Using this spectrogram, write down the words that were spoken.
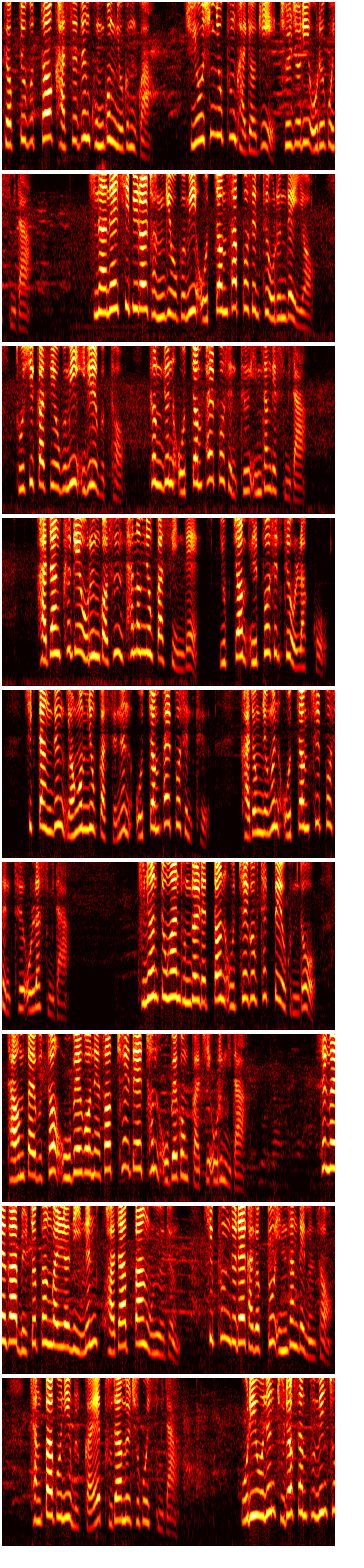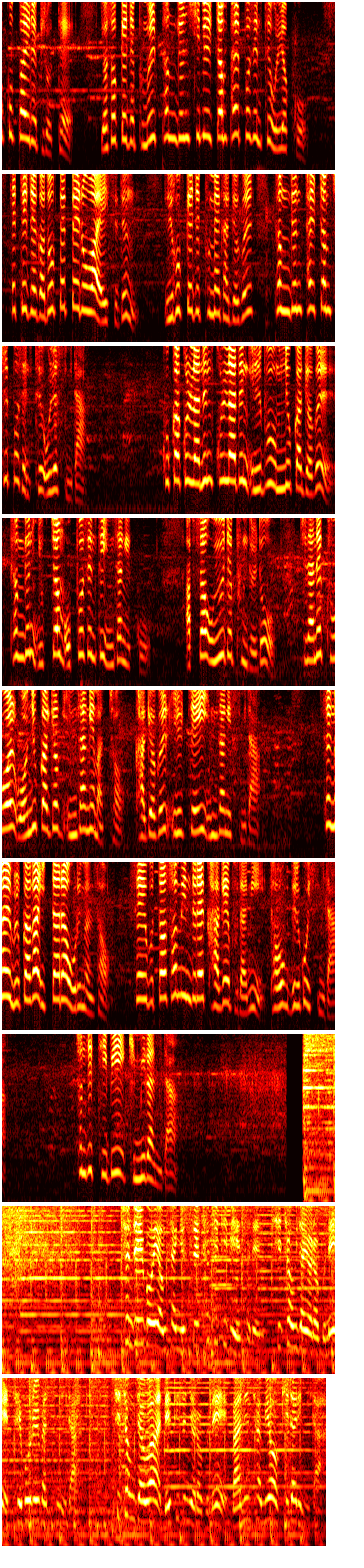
벽두부터 가스 등 공공요금과 주요 식료품 가격이 줄줄이 오르고 있습니다. 지난해 11월 전기요금이 5.4% 오른 데 이어 도시가스 요금이 1일부터 평균 5.8% 인상됐습니다. 가장 크게 오른 것은 산업용 가스인데 6.1% 올랐고 식당 등 영업용 가스는 5.8%, 가정용은 5.7% 올랐습니다. 9년 동안 동결됐던 우체국 택배 요금도 다음 달부터 500원에서 최대 1,500원까지 오릅니다. 생활과 밀접한 관련이 있는 과자, 빵, 우유 등 식품들의 가격도 인상되면서 장바구니 물가에 부담을 주고 있습니다. 오리오는 주력 상품인 초코파이를 비롯해 6개 제품을 평균 11.8% 올렸고 혜태제과도 빼빼로와 에이스 등 7개 제품의 가격을 평균 8.7% 올렸습니다. 코카콜라는 콜라 등 일부 음료 가격을 평균 6.5% 인상했고 앞서 우유 제품들도 지난해 9월 원유 가격 인상에 맞춰 가격을 일제히 인상했습니다. 생활 물가가 잇따라 오르면서 새해부터 서민들의 가계 부담이 더욱 늘고 있습니다. 천지TV 김미라입니다. 천재일보의 영상뉴스 천지TV에서는 시청자 여러분의 제보를 받습니다. 시청자와 네티즌 여러분의 많은 참여 기다립니다.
